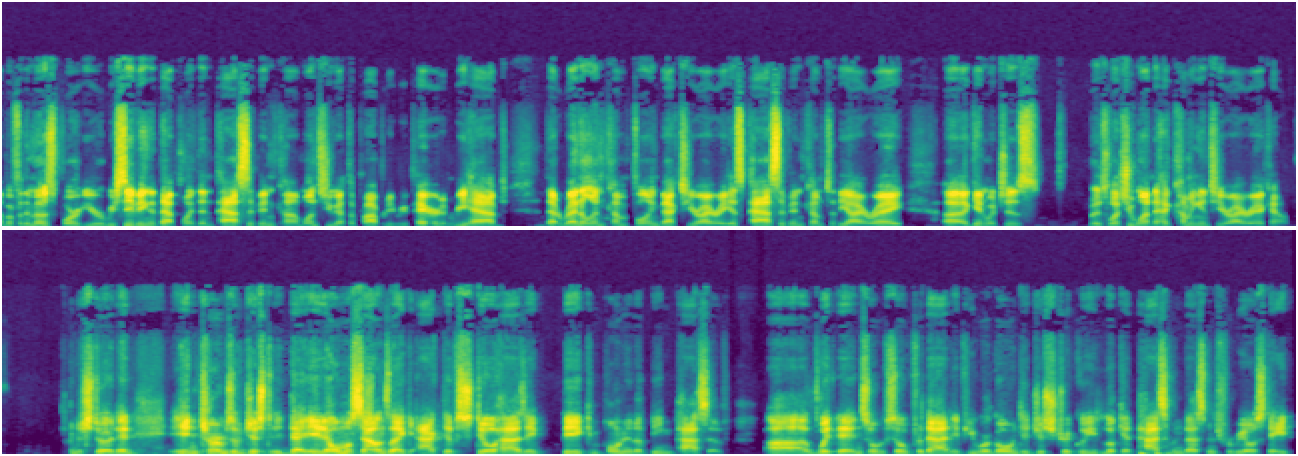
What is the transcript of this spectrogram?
uh, but for the most part, you're receiving at that point then passive income. Once you got the property repaired and rehabbed, that rental income flowing back to your IRA is passive income to the IRA, uh, again, which is is what you want coming into your IRA account. Understood. And in terms of just that, it almost sounds like active still has a big component of being passive uh, within. So, so for that, if you were going to just strictly look at passive investments for real estate,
